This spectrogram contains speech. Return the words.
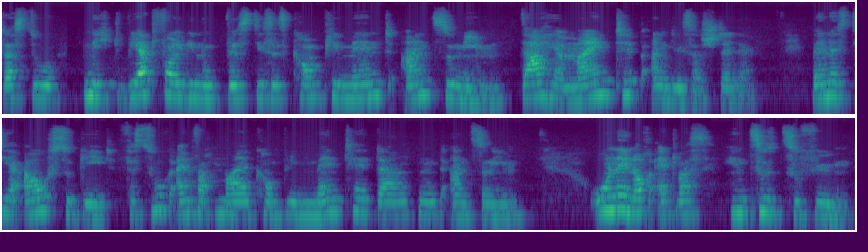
dass du nicht wertvoll genug bist, dieses Kompliment anzunehmen. Daher mein Tipp an dieser Stelle. Wenn es dir auch so geht, versuch einfach mal Komplimente dankend anzunehmen, ohne noch etwas hinzuzufügen.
